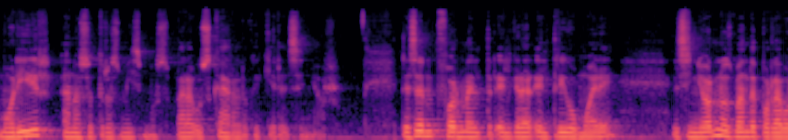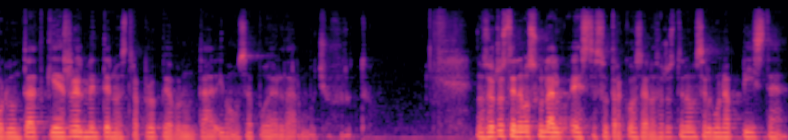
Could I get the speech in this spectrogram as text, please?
morir a nosotros mismos para buscar lo que quiere el Señor. De esa forma el, trigo muere. El Señor nos manda por la voluntad que es realmente nuestra propia voluntad y vamos a poder dar mucho fruto. Nosotros tenemos una, esta es otra cosa, nosotros tenemos alguna pista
